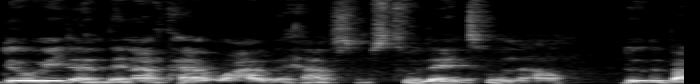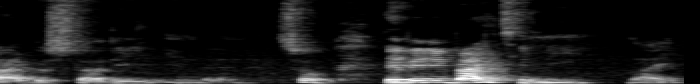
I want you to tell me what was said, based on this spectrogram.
do it, and then after a while they have some students who now do the Bible study. And then, so they've been inviting me, like,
